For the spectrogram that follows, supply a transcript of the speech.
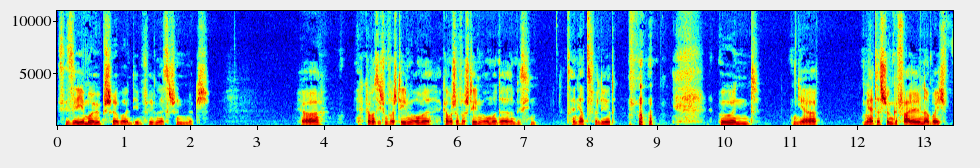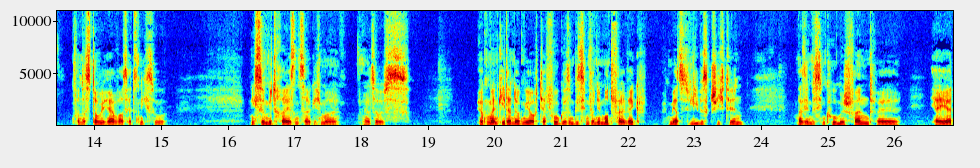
sie ist ja immer hübsch, aber in dem Film ist es schon wirklich, ja, kann man sich schon verstehen, warum er, kann man schon verstehen, warum er da so ein bisschen sein Herz verliert. Und ja, mir hat das schon gefallen, aber ich von der Story her war es jetzt nicht so nicht so mitreißend, sag ich mal. Also es irgendwann geht dann irgendwie auch der Fokus ein bisschen von dem Mordfall weg, mehr zu der Liebesgeschichte hin, was ich ein bisschen komisch fand, weil er ja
